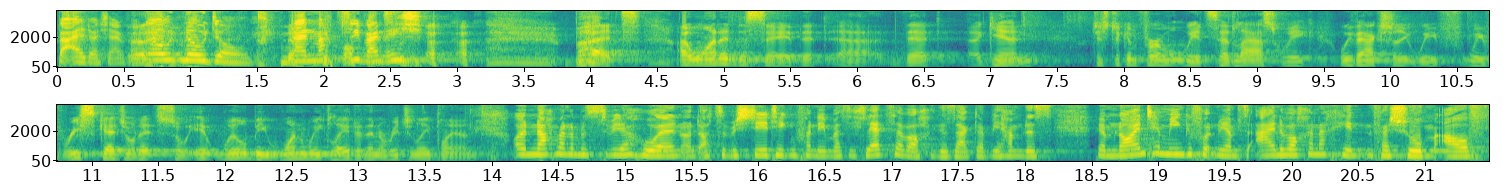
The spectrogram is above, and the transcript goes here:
Beeilt euch einfach. No, no, don't. Nein, macht's lieber nicht. But I wanted to say that uh, that again, just to confirm what we had said last week, we've actually we've we've rescheduled it, so it will be one week later than originally planned. Und nochmal, um es zu wiederholen und auch zu bestätigen von dem, was ich letzte Woche gesagt habe. Wir haben, das, wir haben einen neuen Termin gefunden. Wir haben es eine Woche nach hinten verschoben auf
